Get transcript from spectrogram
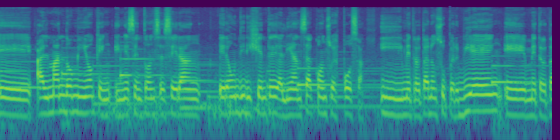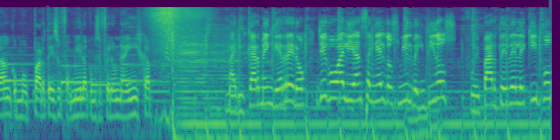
eh, al mando mío, que en, ese entonces eran, era un dirigente de Alianza con su esposa. Y me trataron súper bien, eh, me trataban como parte de su familia, como si fuera una hija. Mari Carmen Guerrero llegó a Alianza en el 2022, fue parte del equipo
